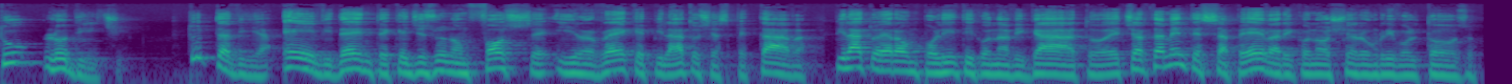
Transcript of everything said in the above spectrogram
Tu lo dici. Tuttavia è evidente che Gesù non fosse il re che Pilato si aspettava. Pilato era un politico navigato e certamente sapeva riconoscere un rivoltoso.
